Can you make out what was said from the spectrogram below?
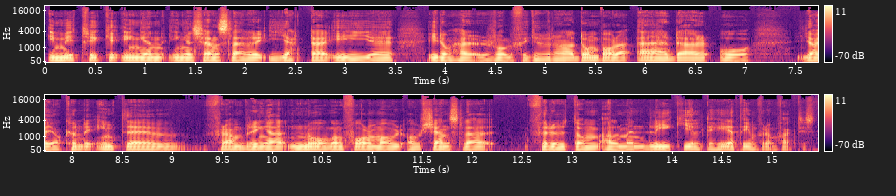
i mitt tycke ingen, ingen känsla eller hjärta i, eh, i de här rollfigurerna. De bara är där och ja, jag kunde inte frambringa någon form av, av känsla förutom allmän likgiltighet inför dem faktiskt.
